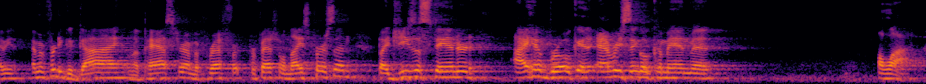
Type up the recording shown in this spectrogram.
I mean, I'm a pretty good guy. I'm a pastor. I'm a professional, nice person. By Jesus' standard, I have broken every single commandment a lot.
